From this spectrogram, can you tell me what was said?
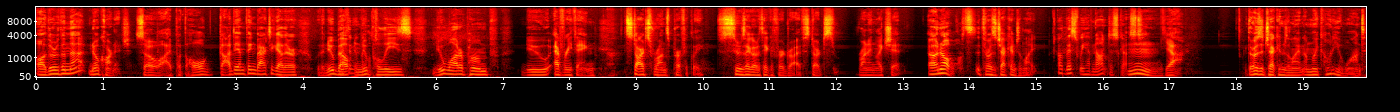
Other than that, no carnage. So I put the whole goddamn thing back together with a new belt, new new belt. pulleys, new water pump, new everything. Starts, runs perfectly. As soon as I go to take it for a drive, starts running like shit. Oh no, it throws a check engine light. Oh, this we have not discussed. Mm, yeah. Throws a check engine light. I'm like, what do you want?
